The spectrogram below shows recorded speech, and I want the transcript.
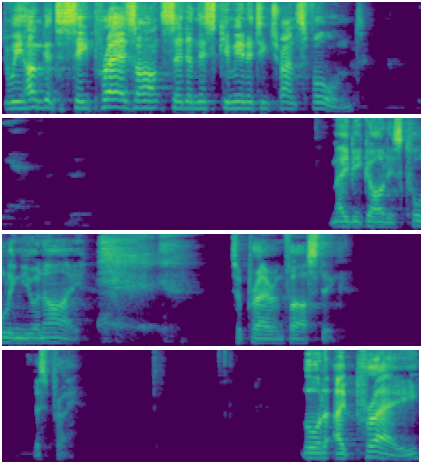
Do we hunger to see prayers answered and this community transformed? Maybe God is calling you and I to prayer and fasting. Let's pray. Lord, I pray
